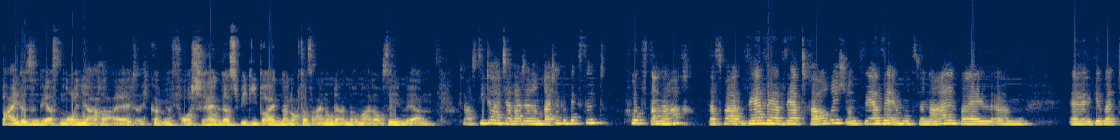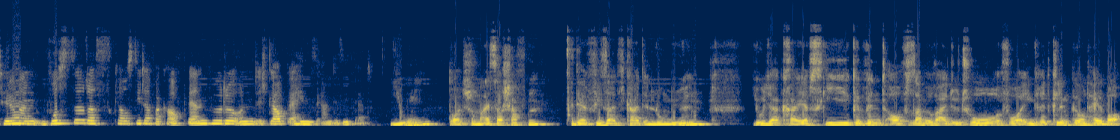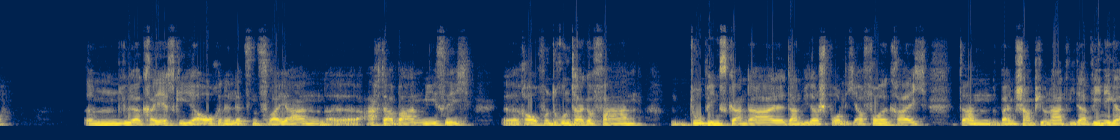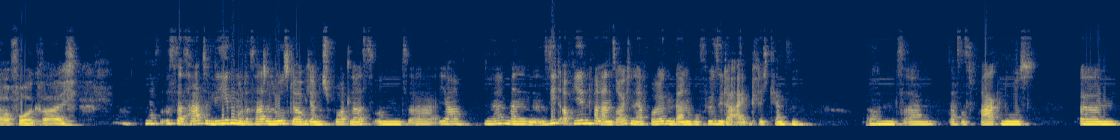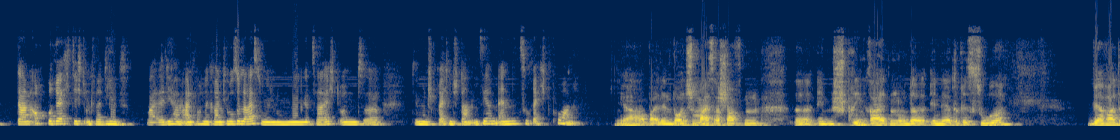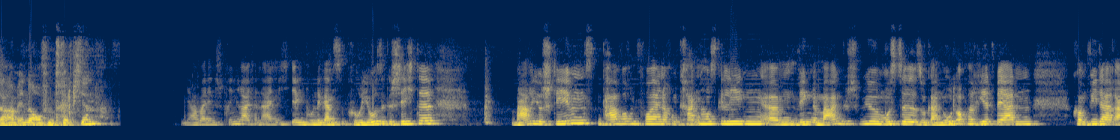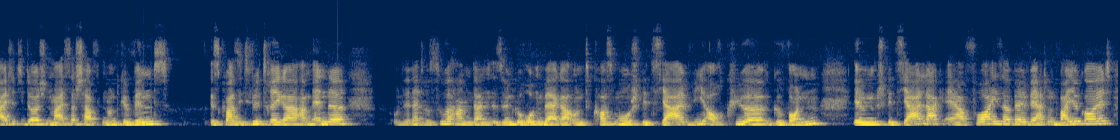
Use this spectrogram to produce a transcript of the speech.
Beide sind erst neun Jahre alt. Ich könnte mir vorstellen, dass wir die beiden dann noch das eine oder andere Mal auch sehen werden. Klaus Dieter hat ja leider den Reiter gewechselt, kurz danach. Das war sehr, sehr, sehr traurig und sehr, sehr emotional, weil ähm, äh, Gilbert Tillmann wusste, dass Klaus Dieter verkauft werden würde und ich glaube, er hing sehr an diesem Pferd. Juni, Deutsche Meisterschaften der Vielseitigkeit in Lomühlen. Julia Krajewski gewinnt auf Samurai Duto vor Ingrid Klimke und Hale Bob. Ähm, Julia Krajewski ja auch in den letzten zwei Jahren äh, Achterbahnmäßig äh, rauf und runter gefahren. Dopingskandal, dann wieder sportlich erfolgreich, dann beim Championat wieder weniger erfolgreich. Das ist das harte Leben und das harte Los, glaube ich, eines Sportlers. Und äh, ja, Ne? Man sieht auf jeden Fall an solchen Erfolgen dann, wofür sie da eigentlich kämpfen. Und ähm, das ist fraglos ähm, dann auch berechtigt und verdient, weil die haben einfach eine grandiose Leistung in Lumien gezeigt und äh, dementsprechend standen sie am Ende zu Recht vorne. Ja, bei den deutschen Meisterschaften äh, im Springreiten und äh, in der Dressur. Wer war da am Ende auf dem Treppchen? Ja, bei den Springreitern eigentlich irgendwo eine ganz kuriose Geschichte. Mario Stevens, ein paar Wochen vorher noch im Krankenhaus gelegen, ähm, wegen einem Magengeschwür, musste sogar notoperiert werden, kommt wieder, reitet die deutschen Meisterschaften und gewinnt, ist quasi Titelträger am Ende. Und in der Dressur haben dann Sönke Rotenberger und Cosmo Spezial wie auch Kühe gewonnen. Im Spezial lag er vor Isabel Wert und Weihegold.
